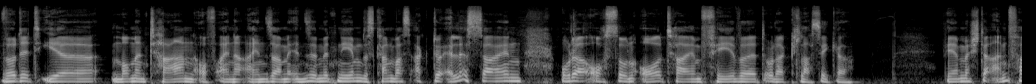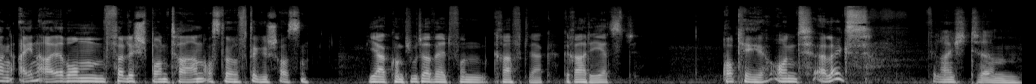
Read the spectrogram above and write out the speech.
würdet ihr momentan auf eine einsame Insel mitnehmen? Das kann was Aktuelles sein oder auch so ein All-Time-Favorite oder Klassiker. Wer möchte anfangen? Ein Album völlig spontan aus der Hüfte geschossen. Ja, Computerwelt von Kraftwerk, gerade jetzt. Okay, und Alex? Vielleicht ähm,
